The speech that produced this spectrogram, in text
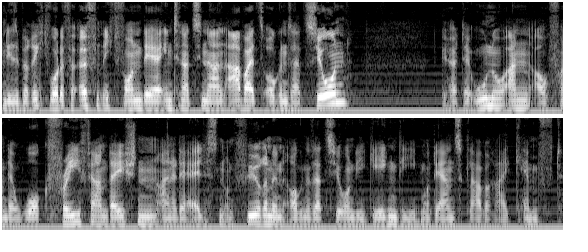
Dieser Bericht wurde veröffentlicht von der Internationalen Arbeitsorganisation, gehört der UNO an, auch von der Walk Free Foundation, einer der ältesten und führenden Organisationen, die gegen die moderne Sklaverei kämpft.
